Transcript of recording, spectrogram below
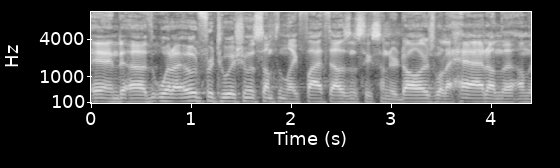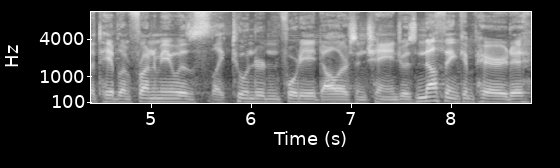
and uh, what I owed for tuition was something like $5,600. What I had on the, on the table in front of me was like $248 in change. It was nothing compared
